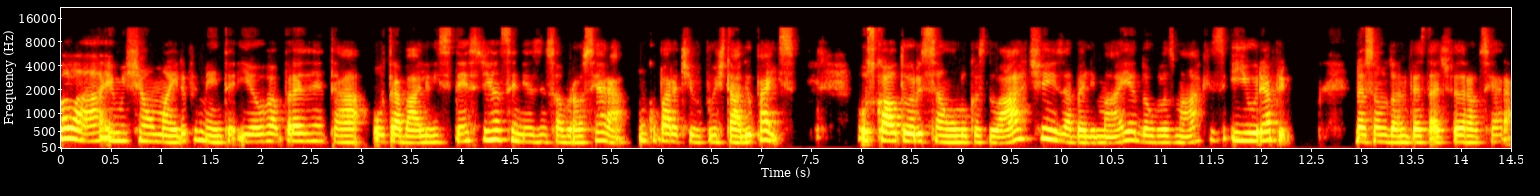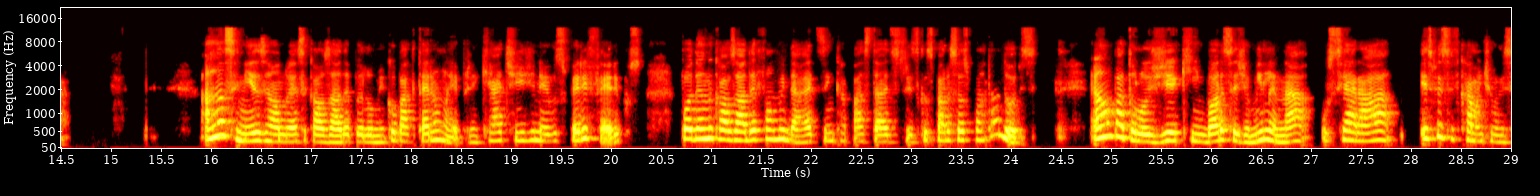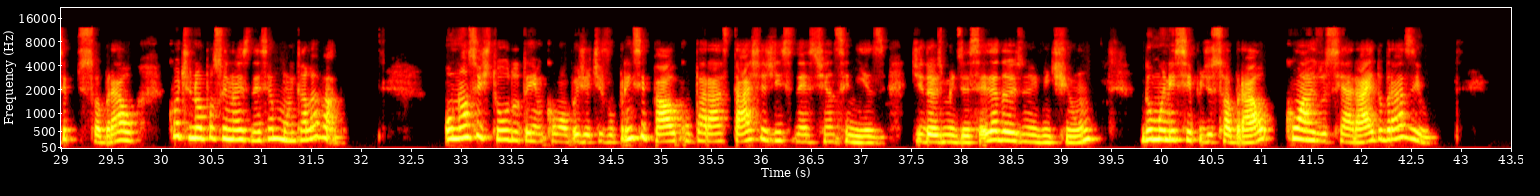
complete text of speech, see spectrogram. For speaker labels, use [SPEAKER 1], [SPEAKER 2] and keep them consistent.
[SPEAKER 1] Olá, eu me chamo Maíra Pimenta e eu vou apresentar o trabalho Incidência de Hanseníase em Sobral, Ceará, um comparativo com o estado e o país. Os coautores são Lucas Duarte, Isabelle Maia, Douglas Marques e Yuri Abril. Nós somos da Universidade Federal do Ceará. A hanseníase é uma doença causada pelo Mycobacterium leprae, que atinge nervos periféricos, podendo causar deformidades e incapacidades físicas para seus portadores. É uma patologia que, embora seja milenar, o Ceará, especificamente o município de Sobral, continua possuindo uma incidência muito elevada. O nosso estudo tem como objetivo principal comparar as taxas de incidência de hanseníase de 2016 a 2021 do município de Sobral com as do Ceará e do Brasil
